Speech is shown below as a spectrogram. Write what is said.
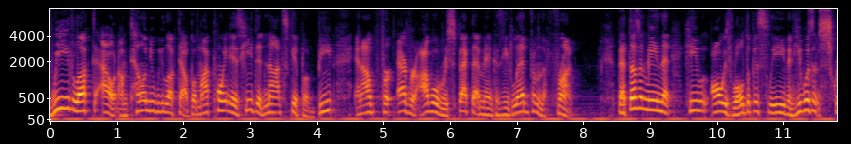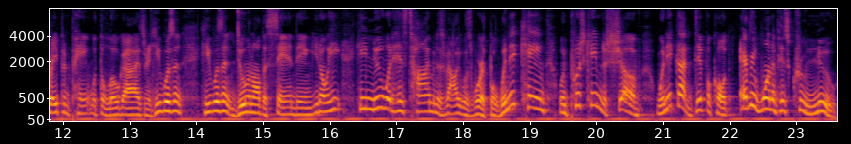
we lucked out. I'm telling you, we lucked out. But my point is, he did not skip a beat. And I forever, I will respect that man because he led from the front. That doesn't mean that he always rolled up his sleeve and he wasn't scraping paint with the low guys or he wasn't he wasn't doing all the sanding. You know, he he knew what his time and his value was worth. But when it came, when push came to shove, when it got difficult, every one of his crew knew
